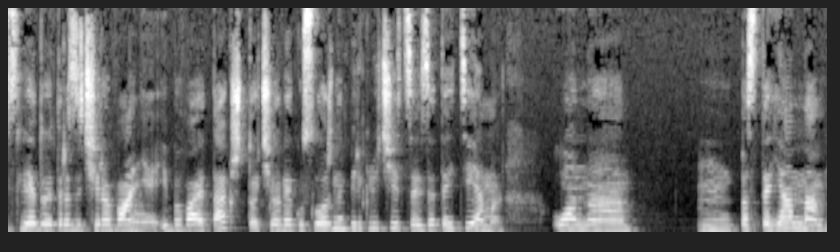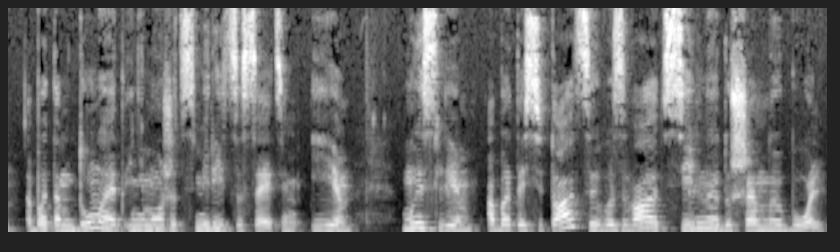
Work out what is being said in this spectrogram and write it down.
следует разочарование. И бывает так, что человеку сложно переключиться из этой темы. Он э, постоянно об этом думает и не может смириться с этим. И мысли об этой ситуации вызывают сильную душевную боль.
